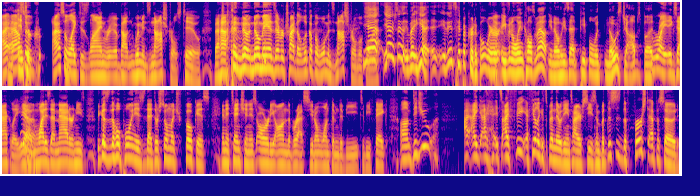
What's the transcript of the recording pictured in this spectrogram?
I, I Uh, also enter- I also liked his line about women's nostrils too. No no man's ever tried to look up a woman's nostril before. Yeah, yeah, exactly. But yeah, it it is hypocritical where Yeah. even Elaine calls him out. You know, he's had people with nose jobs, but Right, exactly. Yeah. Yeah. And why does that matter? And he's because the whole point is that there's so much focus and attention is already on the breasts. You don't want them to be to be fake. Um, did you? I, I, it's I feel I feel like it's been there the entire season, but this is the first episode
